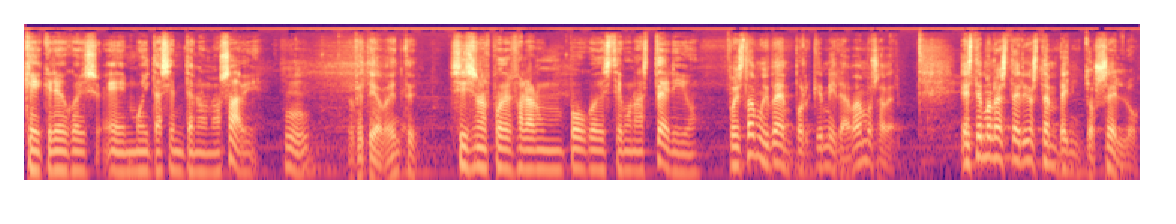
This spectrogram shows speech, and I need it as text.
Que creo que es, eh, moita xente non o sabe. Mm, efectivamente. Si se nos podes falar un pouco deste monasterio. Pues está muy bien, porque mira, vamos a ver. Este monasterio está en Ventoselo,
